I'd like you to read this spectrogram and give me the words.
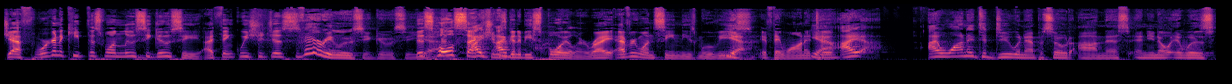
Jeff, we're going to keep this one loosey goosey. I think we should just. Very loosey goosey. This yeah. whole section is going to be spoiler, right? Everyone's seen these movies Yeah. if they wanted to. yeah, to. I I wanted to do an episode on this, and you know, it was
